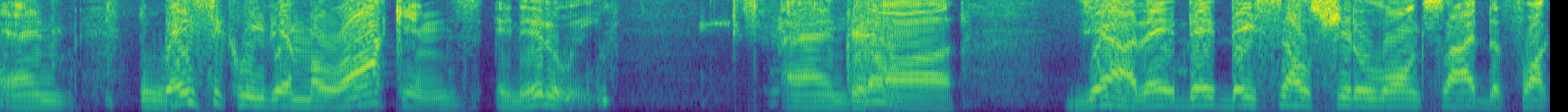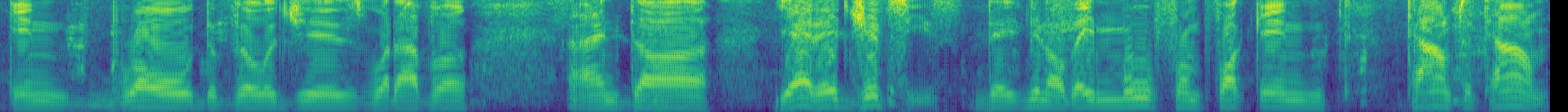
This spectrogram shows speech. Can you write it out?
and basically they're Moroccans in Italy, and uh, yeah, they, they they sell shit alongside the fucking road, the villages, whatever, and uh, yeah, they're gypsies. They you know they move from fucking town to town,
